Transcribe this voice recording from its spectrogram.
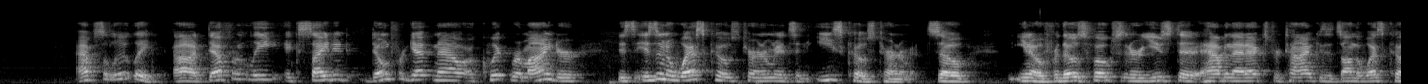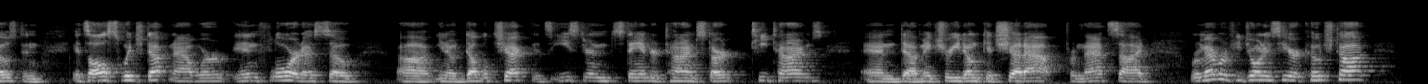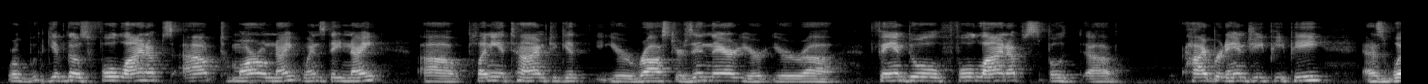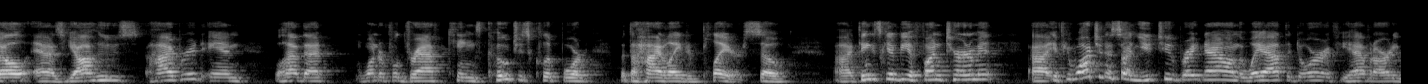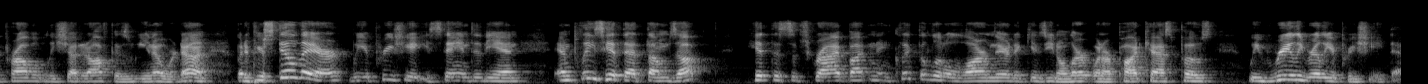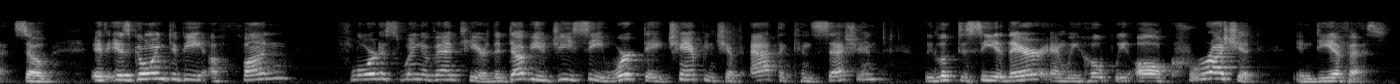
Absolutely. Uh, definitely excited. Don't forget now a quick reminder this isn't a West Coast tournament, it's an East Coast tournament. So, you know, for those folks that are used to having that extra time because it's on the West Coast and it's all switched up now, we're in Florida. So, uh, you know, double check. It's Eastern Standard Time start tee times, and uh, make sure you don't get shut out from that side. Remember, if you join us here at Coach Talk, we'll give those full lineups out tomorrow night, Wednesday night. Uh, plenty of time to get your rosters in there, your your uh, FanDuel full lineups, both uh, hybrid and GPP, as well as Yahoo's hybrid, and we'll have that wonderful DraftKings coaches clipboard with the highlighted players. So uh, I think it's going to be a fun tournament. Uh, if you're watching us on YouTube right now on the way out the door, if you haven't already, probably shut it off because you know we're done. But if you're still there, we appreciate you staying to the end. And please hit that thumbs up, hit the subscribe button, and click the little alarm there that gives you an alert when our podcast posts. We really, really appreciate that. So it is going to be a fun Florida Swing event here, the WGC Workday Championship at the concession. We look to see you there, and we hope we all crush it in DFS.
